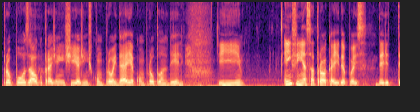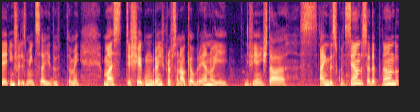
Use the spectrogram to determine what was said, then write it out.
propôs algo pra gente e a gente comprou a ideia, comprou o plano dele. E enfim, essa troca aí depois dele ter infelizmente saído também, mas chega um grande profissional que é o Breno e enfim, a gente está ainda se conhecendo, se adaptando.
